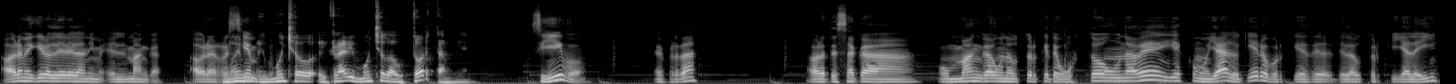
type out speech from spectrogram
Ahora me quiero leer el, anime, el manga. Ahora No, y- recién. y, mucho, y claro, y mucho de autor también. Sí, po, es verdad. Ahora te saca un manga, un autor que te gustó una vez y es como ya lo quiero porque es de- del autor que ya leí.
